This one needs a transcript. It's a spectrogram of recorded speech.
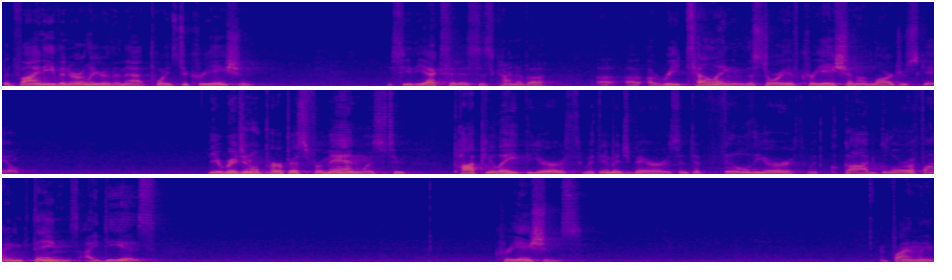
But vine, even earlier than that, points to creation. You see, the Exodus is kind of a, a, a retelling of the story of creation on larger scale. The original purpose for man was to populate the earth with image bearers and to fill the earth with God glorifying things, ideas, creations. And finally,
